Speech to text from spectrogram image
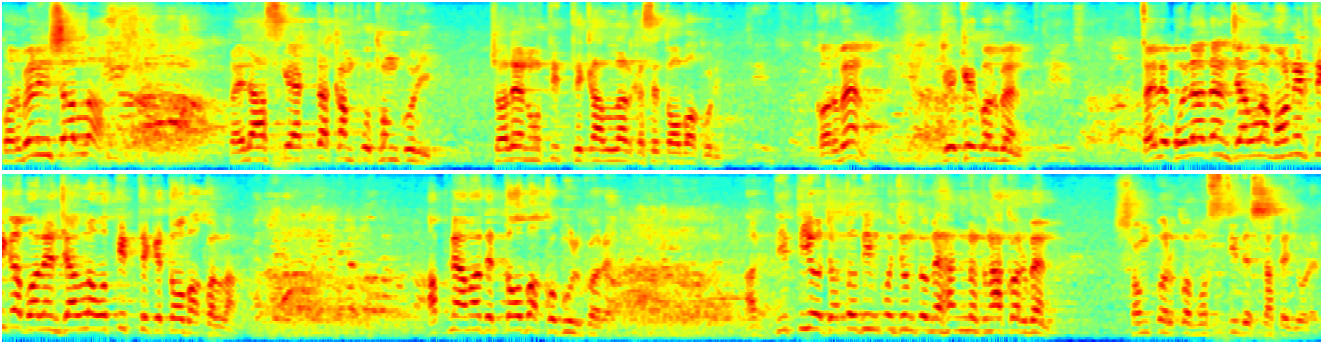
করবেন ইনশাল্লাহ তাইলে আজকে একটা কাম প্রথম করি। চলেন অতীত থেকে আল্লাহর কাছে তবা করি। করবেন? কে কে করবেন? তাইলে বলে দেন যে আল্লাহ মনের থেকে বলেন যে আল্লাহ অতীত থেকে তবা করলাম। আপনি আমাদের তবা কবুল করেন। আর দ্বিতীয় যতদিন পর্যন্ত মেহান্নত না করবেন, সম্পর্ক মসজিদের সাথে জোড়েন।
